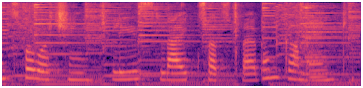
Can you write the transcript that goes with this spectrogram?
Thanks for watching. Please like, subscribe and comment.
